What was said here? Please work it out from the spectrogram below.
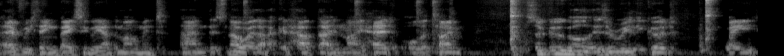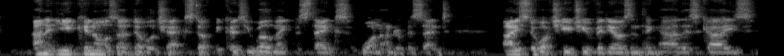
everything basically at the moment, and there's no way that I could have that in my head all the time. So Google is a really good way, and it, you can also double check stuff because you will make mistakes 100%. I used to watch YouTube videos and think, ah, this guy's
